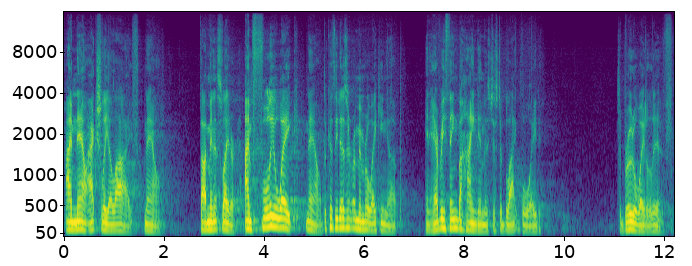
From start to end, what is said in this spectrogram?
I'm now actually alive now. Five minutes later, I'm fully awake now because he doesn't remember waking up and everything behind him is just a black void. It's a brutal way to live.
